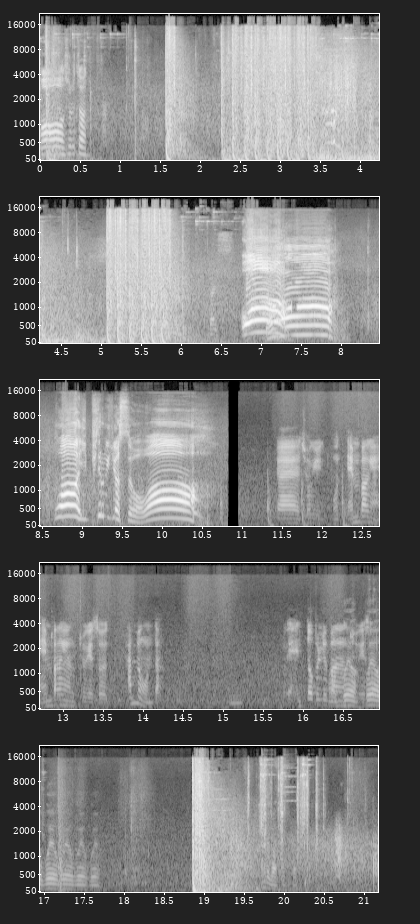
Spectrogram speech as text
어 수류탄 나이스. 와! 어! 와, 이 피로 이겼어. 와. 야, 야, 저기 어, N 방향, N 방향 쪽에서 한 명 온다. NW 어, 방향 보여, 쪽에서. 보여, 보여, 보여, 보여, 보여. 한대 맞췄다.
